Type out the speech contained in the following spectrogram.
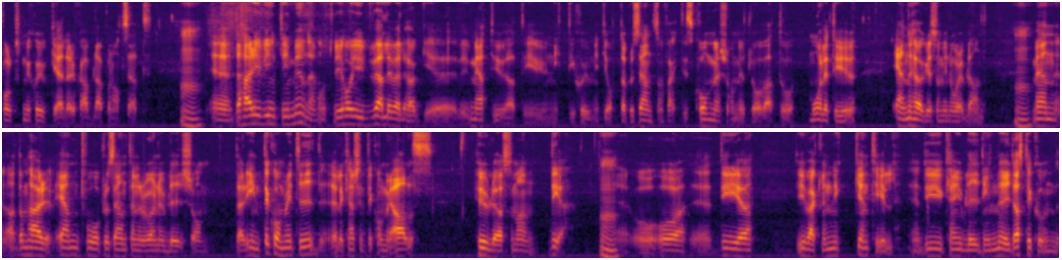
folk som är sjuka eller sjabblar på något sätt. Mm. Eh, det här är vi inte immuna mot. Vi har ju väldigt, väldigt hög, eh, vi mäter ju att det är 97-98 procent som faktiskt kommer som utlovat och målet är ju ännu högre som vi når ibland. Mm. Men de här 1-2 procenten eller vad det nu blir som där inte kommer i tid eller kanske inte kommer alls. Hur löser man det? Mm. Eh, och, och, det, det är verkligen nyckeln till, det kan ju bli din nöjdaste kund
